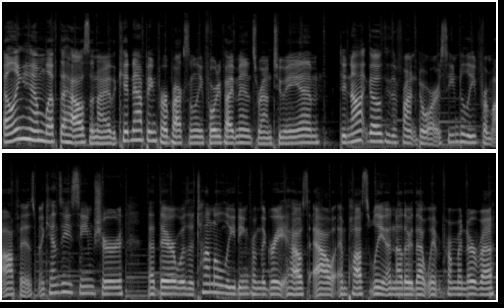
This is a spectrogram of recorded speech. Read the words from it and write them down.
Ellingham left the house the night of the kidnapping for approximately 45 minutes around 2 a.m. Did not go through the front door, seemed to leave from office. Mackenzie seemed sure that there was a tunnel leading from the great house out and possibly another that went from Minerva,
